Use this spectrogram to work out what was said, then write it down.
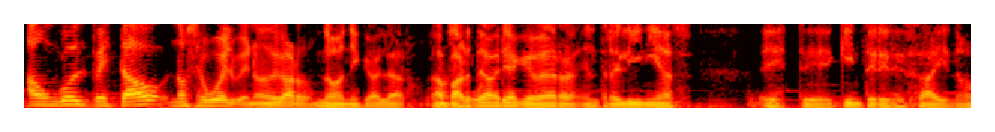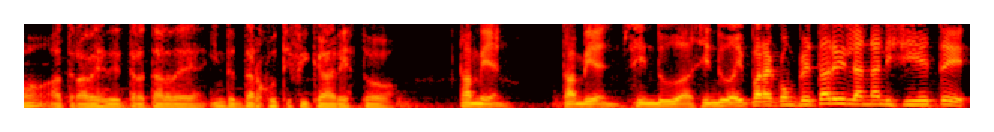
a un golpe de Estado no se vuelve, ¿no, Edgardo? No, ni que hablar. No Aparte habría que ver entre líneas este, qué intereses hay, ¿no? A través de tratar de intentar justificar esto. También. También, sin duda, sin duda. Y para completar el análisis este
